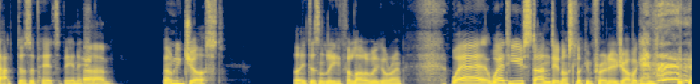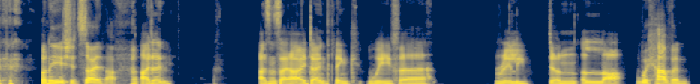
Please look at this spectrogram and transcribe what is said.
That does appear to be an issue. um Only just, but it doesn't leave a lot of wiggle room. Where where do you stand in us looking for a new job again? funny you should say that I don't. As I say I don't think we've uh, really done a lot. we haven't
